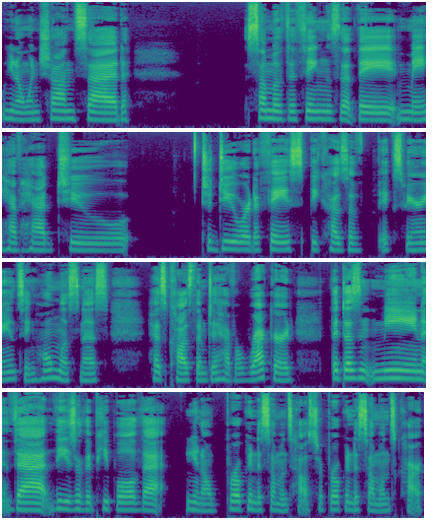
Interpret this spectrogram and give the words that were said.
you know, when Sean said some of the things that they may have had to to do or to face because of experiencing homelessness has caused them to have a record that doesn't mean that these are the people that you know broke into someone's house or broke into someone's car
